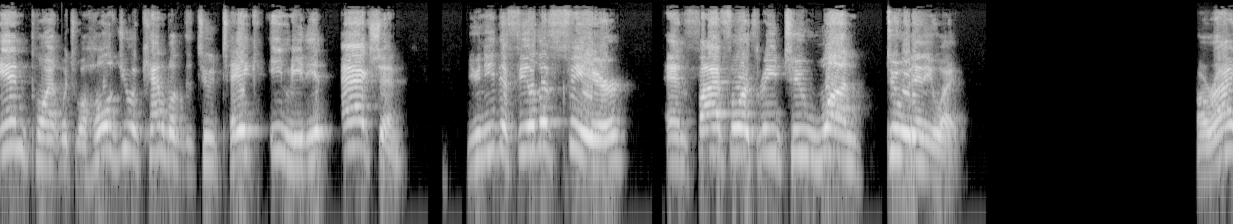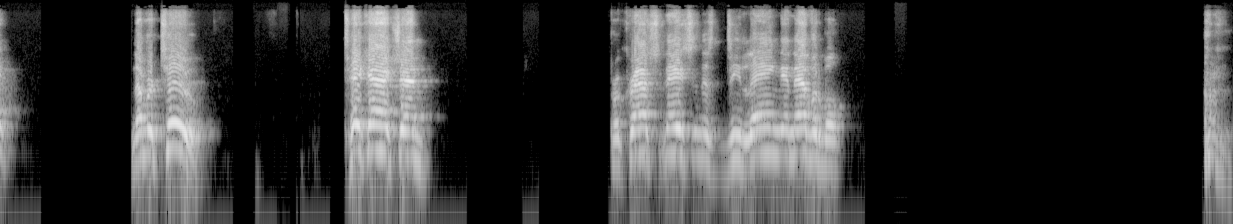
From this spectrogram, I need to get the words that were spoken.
endpoint which will hold you accountable to take immediate action. You need to feel the fear and five, four, three, two, one, do it anyway. All right? Number two, take action. Procrastination is delaying the inevitable. and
